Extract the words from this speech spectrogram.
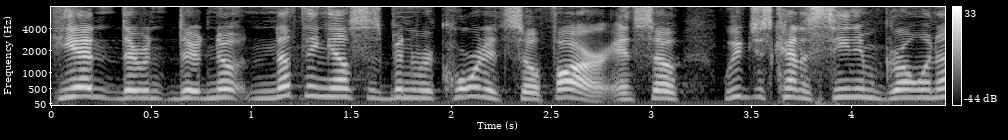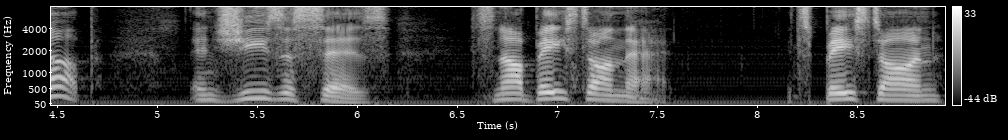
He had there, there no, nothing else has been recorded so far. And so we've just kind of seen him growing up. And Jesus says, it's not based on that. It's based on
